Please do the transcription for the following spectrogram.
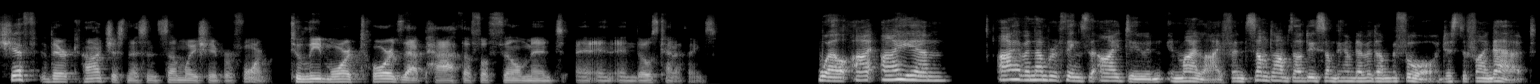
shift their consciousness in some way, shape, or form to lead more towards that path of fulfillment and, and those kind of things? Well, I, I um I have a number of things that I do in, in my life, and sometimes I'll do something I've never done before just to find out.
